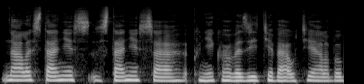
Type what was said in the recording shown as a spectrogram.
No ale stane, stane sa, ako niekoho vezíte v aute, alebo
